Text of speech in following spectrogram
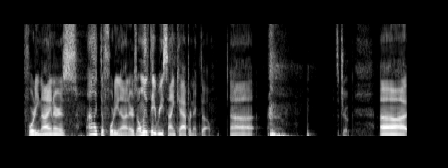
49ers. I like the 49ers. Only if they re sign Kaepernick, though. Uh, that's a joke. Uh,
